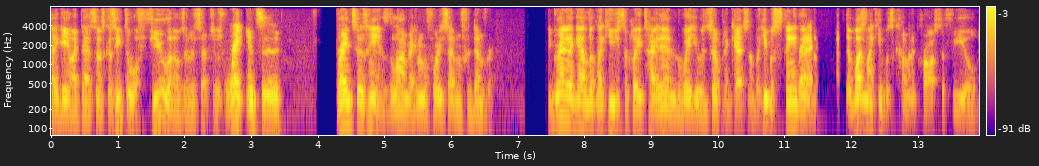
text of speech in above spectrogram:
had a game like that since, because he threw a few of those interceptions right into right into his hands. The linebacker number 47 for Denver. Granted, that guy looked like he used to play tight end the way he was jumping and catching them, but he was standing. Right. It wasn't like he was coming across the field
